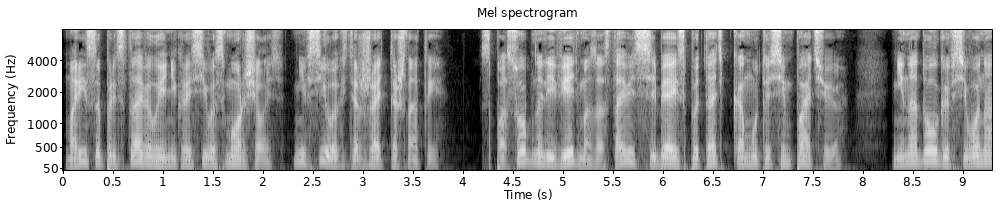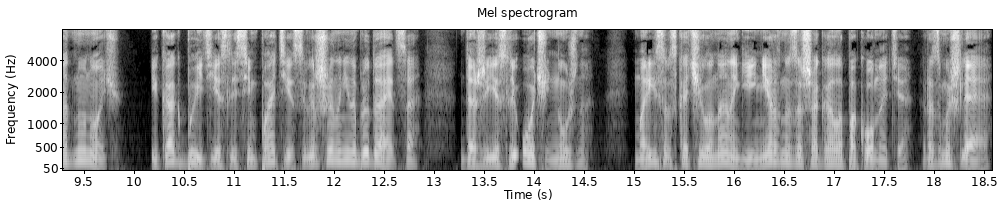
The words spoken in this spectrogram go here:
Мариса представила и некрасиво сморщилась, не в силах сдержать тошноты. Способна ли ведьма заставить себя испытать к кому-то симпатию? Ненадолго, всего на одну ночь. И как быть, если симпатии совершенно не наблюдается, даже если очень нужно? Мариса вскочила на ноги и нервно зашагала по комнате, размышляя.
